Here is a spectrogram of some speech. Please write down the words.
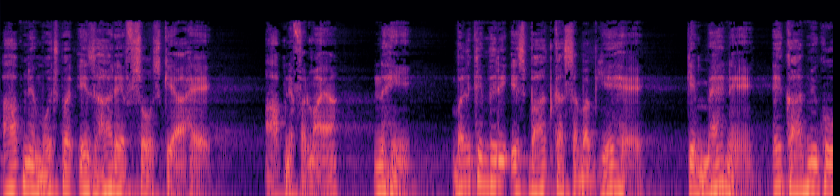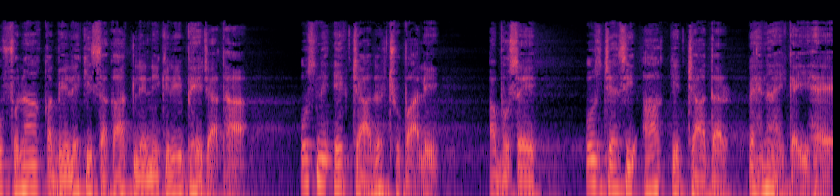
آپ نے مجھ پر اظہار افسوس کیا ہے۔ آپ نے فرمایا، نہیں، بلکہ میری اس بات کا سبب یہ ہے کہ میں نے ایک آدمی کو فلاں قبیلے کی زکات لینے کے لیے بھیجا تھا۔ اس نے ایک چادر چھپا لی۔ اب اسے اس جیسی آگ کی چادر پہنائی گئی ہے۔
